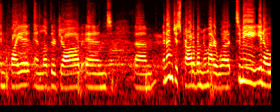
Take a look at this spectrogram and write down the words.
and quiet and love their job and um, and I'm just proud of them no matter what. To me, you know,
